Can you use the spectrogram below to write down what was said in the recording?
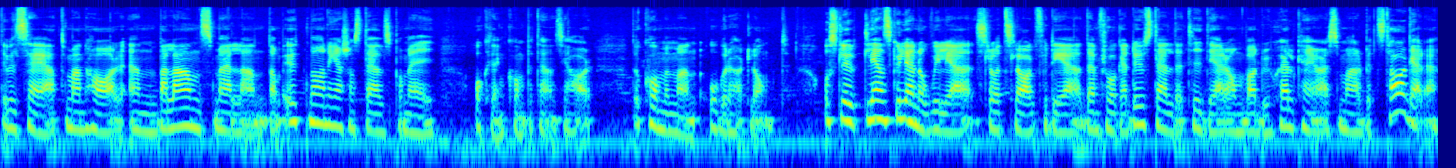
Det vill säga att man har en balans mellan de utmaningar som ställs på mig och den kompetens jag har. Då kommer man oerhört långt. Och slutligen skulle jag nog vilja slå ett slag för det, den fråga du ställde tidigare om vad du själv kan göra som arbetstagare.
